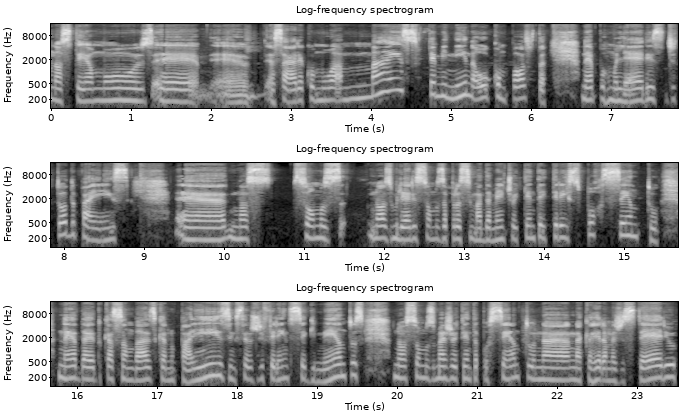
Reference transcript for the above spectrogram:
nós temos é, é, essa área como a mais feminina ou composta né, por mulheres de todo o país. É, nós somos nós mulheres somos aproximadamente 83% né, da educação básica no país, em seus diferentes segmentos. Nós somos mais de 80% na, na carreira magistério,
